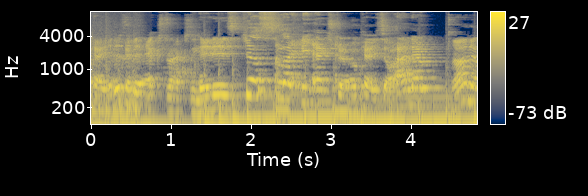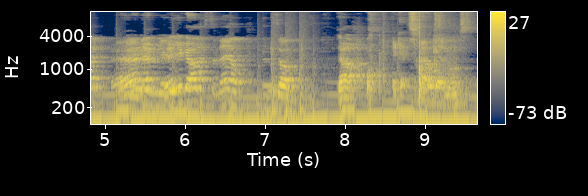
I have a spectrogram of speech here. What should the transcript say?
Okay, It is okay. a bit extra, actually. It is just slightly extra. Okay, so hand out. I know. I know. There you go. That's Faster now. So, Oh, ah, I can smell them ones.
